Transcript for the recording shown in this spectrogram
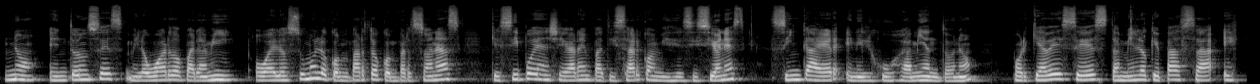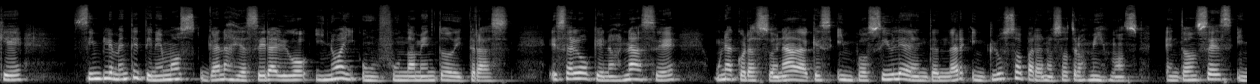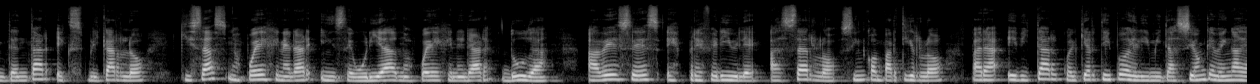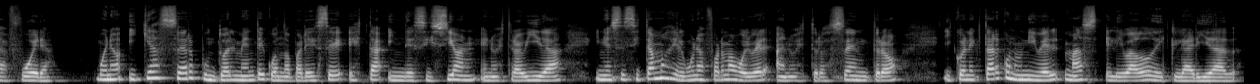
No, entonces me lo guardo para mí o a lo sumo lo comparto con personas que sí pueden llegar a empatizar con mis decisiones sin caer en el juzgamiento, ¿no? Porque a veces también lo que pasa es que simplemente tenemos ganas de hacer algo y no hay un fundamento detrás. Es algo que nos nace una corazonada que es imposible de entender incluso para nosotros mismos. Entonces, intentar explicarlo quizás nos puede generar inseguridad, nos puede generar duda. A veces es preferible hacerlo sin compartirlo para evitar cualquier tipo de limitación que venga de afuera. Bueno, ¿y qué hacer puntualmente cuando aparece esta indecisión en nuestra vida y necesitamos de alguna forma volver a nuestro centro y conectar con un nivel más elevado de claridad.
